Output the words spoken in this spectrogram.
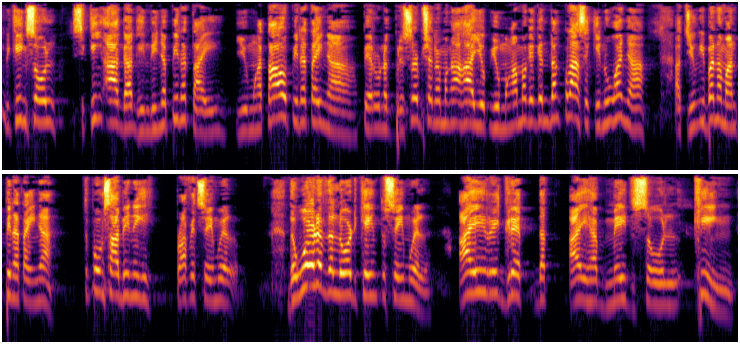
ni King Saul? Si King Agag, hindi niya pinatay. Yung mga tao pinatay niya, pero nag-preserve siya ng mga hayop. Yung mga magagandang klase, kinuha niya. At yung iba naman, pinatay niya. Ito po ang sabi ni Prophet Samuel. The word of the Lord came to Samuel. I regret that I have made Saul king,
